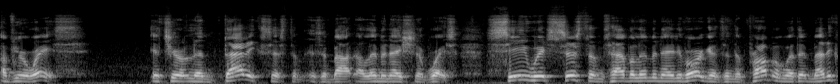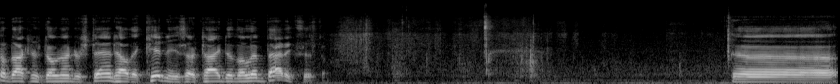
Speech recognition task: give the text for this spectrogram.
of your waste. It's your lymphatic system is about elimination of waste. See which systems have eliminative organs, and the problem with it, medical doctors don't understand how the kidneys are tied to the lymphatic system. Uh,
